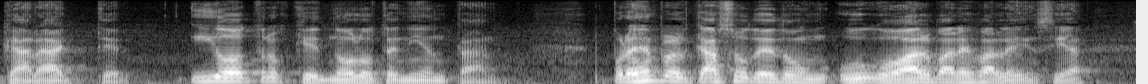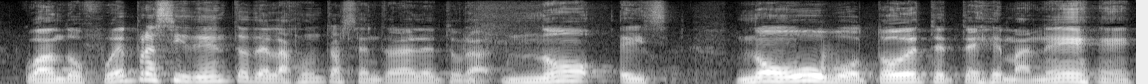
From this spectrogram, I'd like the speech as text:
carácter y otros que no lo tenían tanto. Por ejemplo, el caso de don Hugo Álvarez Valencia, cuando fue presidente de la Junta Central Electoral, no, no hubo todo este tejemaneje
